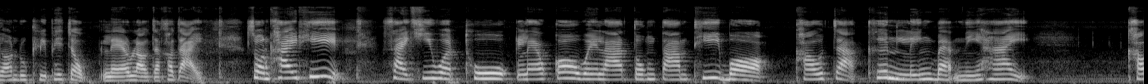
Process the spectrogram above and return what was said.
ย้อนดูคลิปให้จบแล้วเราจะเข้าใจ ส่วนใครที่ใส่คีย์เวิร์ดถูกแล้วก็เวลาตรงตามที่บอก เขาจะขึ้นลิงก์แบบนี้ให้ เขา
